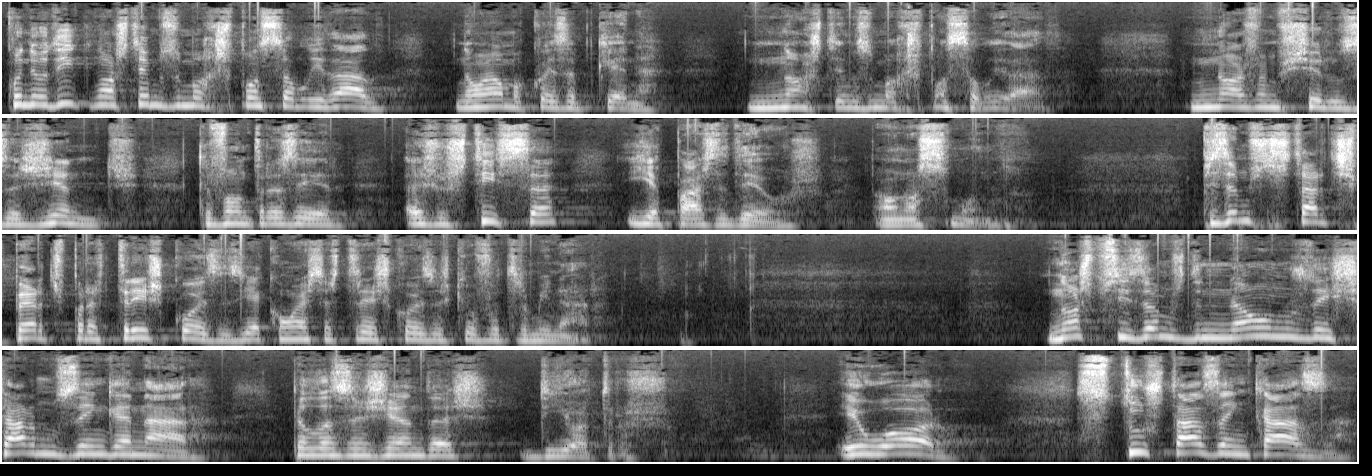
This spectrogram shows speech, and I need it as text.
Quando eu digo que nós temos uma responsabilidade não é uma coisa pequena. Nós temos uma responsabilidade. Nós vamos ser os agentes que vão trazer a justiça e a paz de Deus ao nosso mundo. Precisamos de estar despertos para três coisas, e é com estas três coisas que eu vou terminar. nós precisamos de não nos deixarmos enganar pelas agendas de outros. Eu oro, se tu estás em casa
